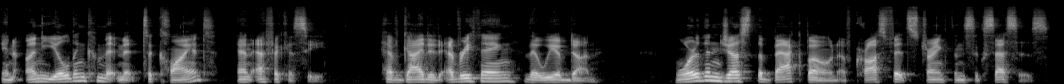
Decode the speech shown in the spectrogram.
an unyielding commitment to client and efficacy have guided everything that we have done. More than just the backbone of CrossFit strength and successes,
